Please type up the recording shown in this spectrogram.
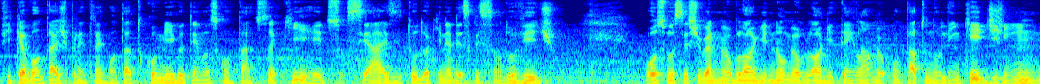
Fique à vontade para entrar em contato comigo, tem meus contatos aqui, redes sociais e tudo aqui na descrição do vídeo. Ou se você estiver no meu blog, no meu blog tem lá o meu contato no LinkedIn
